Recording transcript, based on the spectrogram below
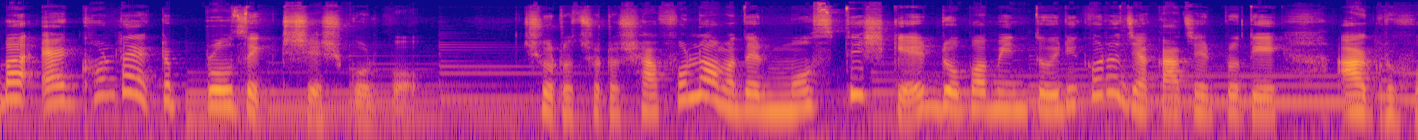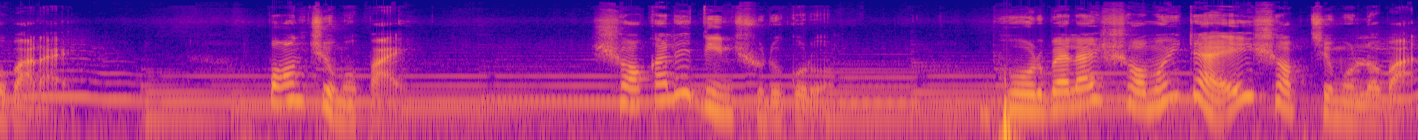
বা এক ঘণ্টা একটা প্রজেক্ট শেষ করব। ছোট ছোট সাফল্য আমাদের মস্তিষ্কে ডোপামিন তৈরি করে যা কাজের প্রতি আগ্রহ বাড়ায়। পঞ্চম উপায়, সকালে দিন শুরু করুন। ভোরবেলায় সময়টাই সবচেয়ে মূল্যবান।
